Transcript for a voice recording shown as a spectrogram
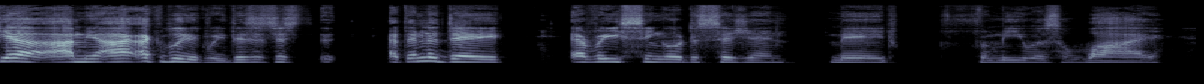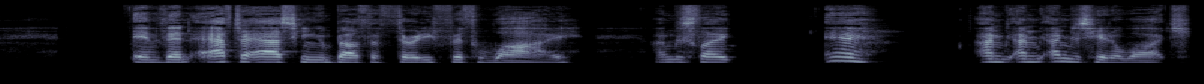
Yeah, I mean, I, I completely agree. This is just at the end of the day, every single decision made for me was why. And then after asking about the 35th why, I'm just like, eh, I'm I'm I'm just here to watch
